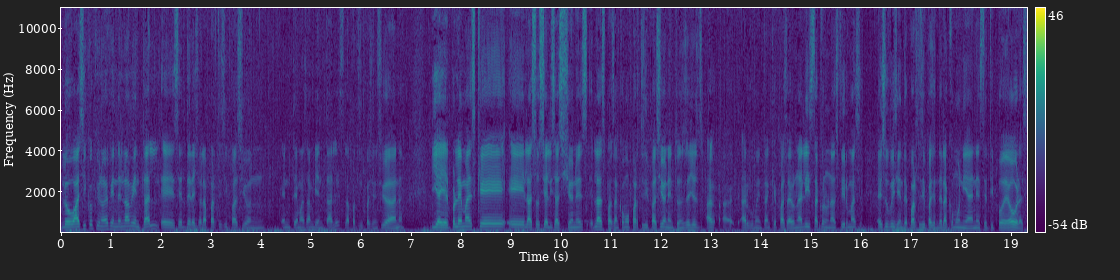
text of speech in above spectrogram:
lo básico que uno defiende en lo ambiental es el derecho a la participación en temas ambientales, la participación ciudadana. Y ahí el problema es que eh, las socializaciones las pasan como participación, entonces ellos argumentan que pasar una lista con unas firmas es suficiente participación de la comunidad en este tipo de obras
